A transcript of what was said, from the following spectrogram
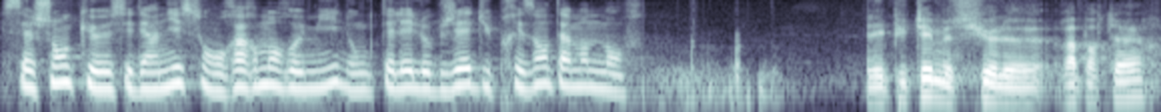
sachant que ces derniers sont rarement remis. Donc tel est l'objet du présent amendement. Député, monsieur le rapporteur.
